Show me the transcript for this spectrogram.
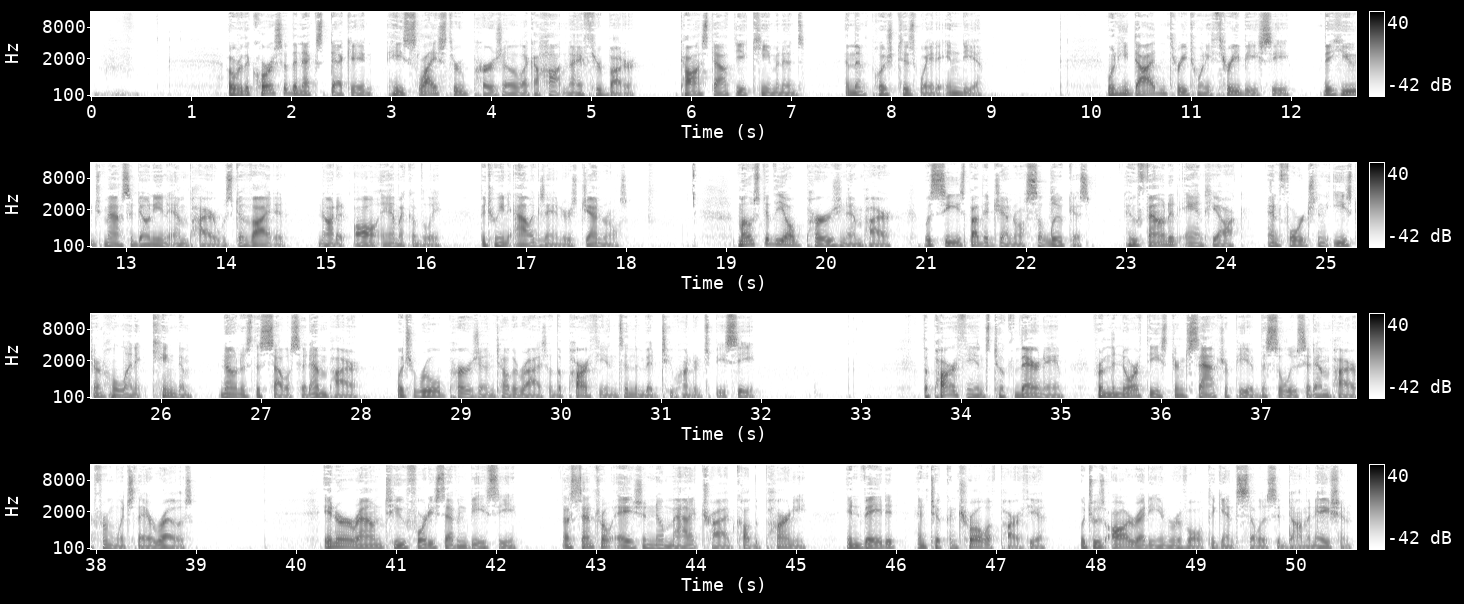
Over the course of the next decade, he sliced through Persia like a hot knife through butter, tossed out the Achaemenids, and then pushed his way to India. When he died in 323 BC, the huge Macedonian Empire was divided, not at all amicably, between Alexander's generals. Most of the old Persian Empire was seized by the general Seleucus, who founded Antioch and forged an eastern Hellenic kingdom known as the Seleucid Empire, which ruled Persia until the rise of the Parthians in the mid-200s BC. The Parthians took their name from the northeastern satrapy of the Seleucid Empire from which they arose. In or around 247 BC, a Central Asian nomadic tribe called the Parni invaded and took control of Parthia, which was already in revolt against Seleucid domination.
